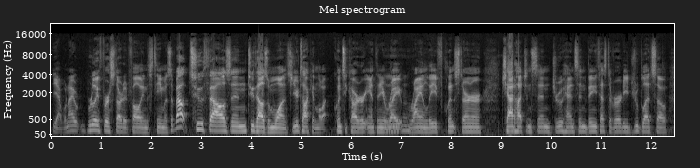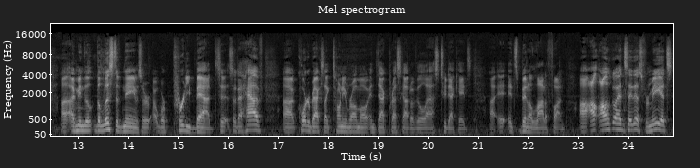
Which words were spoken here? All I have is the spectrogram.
Yeah, when I really first started following this team it was about 2000, 2001. So you're talking what? Quincy Carter, Anthony Wright, Ryan Leaf, Clint Stoerner, Chad Hutchinson, Drew Henson, Vinny Testaverde, Drew Bledsoe. Uh, I mean, the, the list of names are were pretty bad. So, so to have uh, quarterbacks like Tony Romo and Dak Prescott over the last two decades, uh, it, it's been a lot of fun. Uh, I'll, I'll go ahead and say this. For me, it's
